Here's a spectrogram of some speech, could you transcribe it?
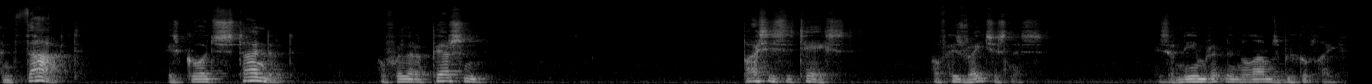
And that is God's standard of whether a person passes the test of his righteousness. Is their name written in the Lamb's Book of Life?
